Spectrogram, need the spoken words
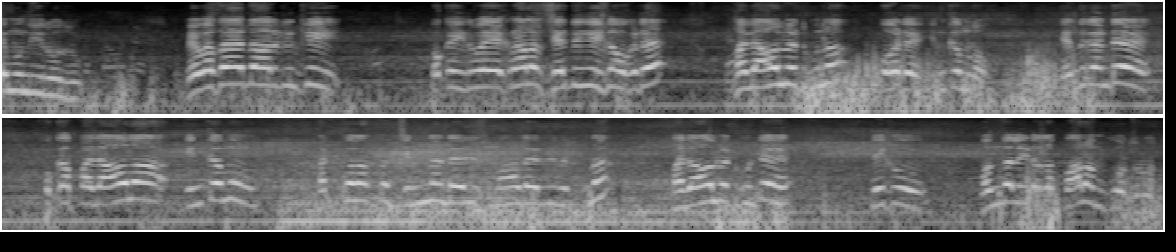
ఏముంది ఈరోజు? వ్యవసాయదారునికి ఒక ఇరవై ఎకరాల సేద్యం చేసిన ఒకటే పది ఆవులు పెట్టుకున్నా ఒకటే ఇన్కంలో ఎందుకంటే ఒక పది ఆవుల ఇన్కము తక్కువ తక్కువ చిన్న డైరీ స్మాల్ డైరీ పెట్టుకున్నా పది ఆవులు పెట్టుకుంటే నీకు వంద లీటర్ల పాలు అమ్ముకోవచ్చు రోజు.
